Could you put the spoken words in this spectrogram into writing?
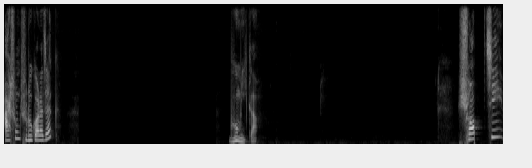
আসুন শুরু করা যাক। ভূমিকা। সবচেয়ে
